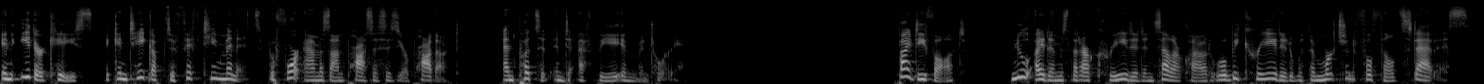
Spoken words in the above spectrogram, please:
In either case, it can take up to 15 minutes before Amazon processes your product and puts it into FBA inventory. By default, new items that are created in SellerCloud will be created with a merchant fulfilled status.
